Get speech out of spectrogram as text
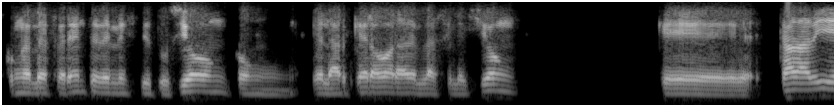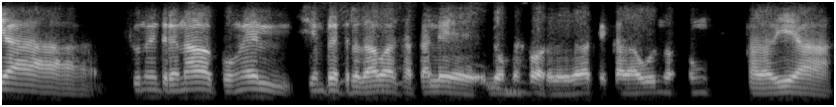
con el referente de la institución, con el arquero ahora de la selección, que cada día que uno entrenaba con él, siempre trataba de sacarle lo mejor, de verdad que cada uno, cada día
